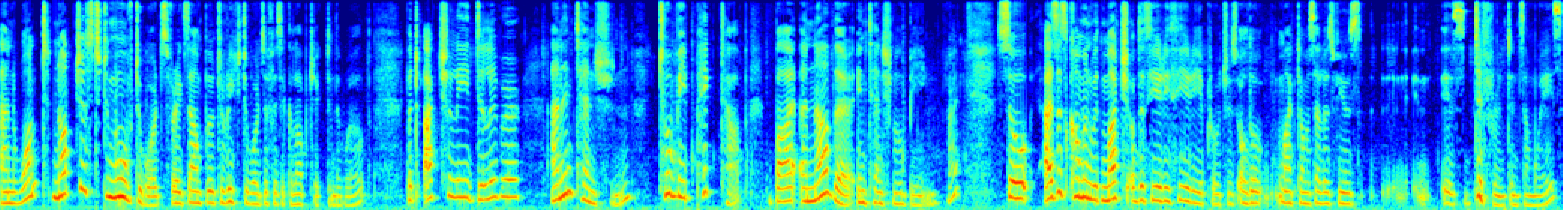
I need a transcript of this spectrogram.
and want not just to move towards, for example, to reach towards a physical object in the world, but actually deliver an intention to be picked up by another intentional being, right? So, as is common with much of the theory theory approaches, although Mike Tomasello's views is different in some ways,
